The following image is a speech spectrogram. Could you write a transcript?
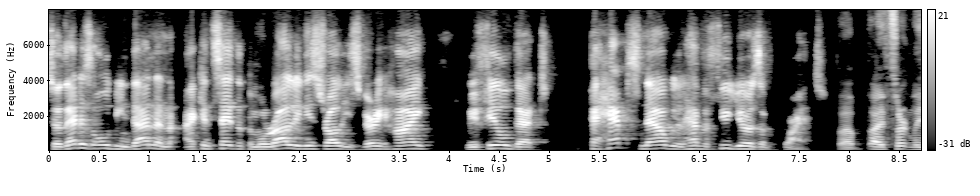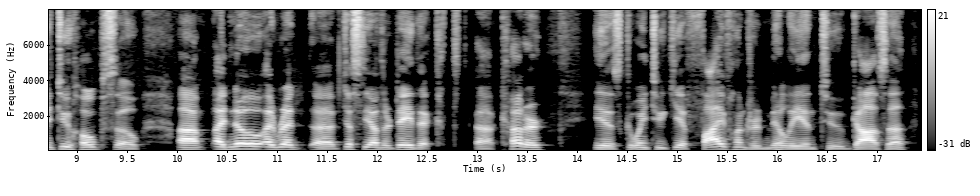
So that has all been done. And I can say that the morale in Israel is very high. We feel that perhaps now we'll have a few years of quiet. Well, I certainly do hope so. Um, I know I read uh, just the other day that uh, Qatar is going to give 500 million to Gaza,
